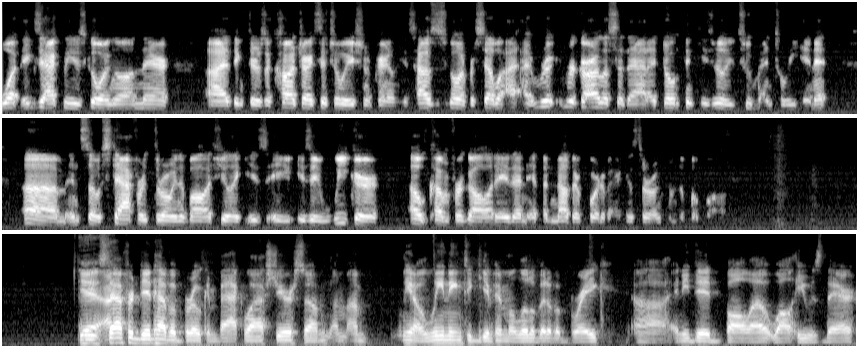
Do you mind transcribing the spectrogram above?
what exactly is going on there. Uh, I think there's a contract situation. Apparently, his house is going for sale. But I, I, regardless of that, I don't think he's really too mentally in it. Um, and so Stafford throwing the ball, I feel like is a is a weaker outcome for Golladay than if another quarterback is throwing him the football. I mean, Yeah, I- Stafford did have a broken back last year, so I'm, I'm, I'm you know leaning to give him a little bit of a break. Uh, and he did ball out while he was there.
